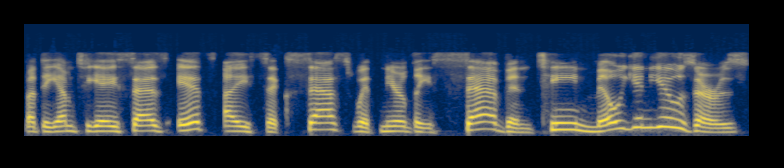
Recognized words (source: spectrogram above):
But the MTA says it's a success with nearly 17 million users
